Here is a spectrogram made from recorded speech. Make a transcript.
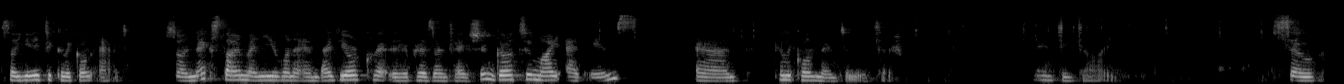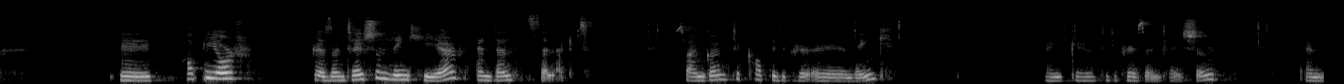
So you need to click on Add. So next time when you want to embed your uh, presentation, go to My Add-ins and click on Mentimeter. Menti time. So uh, copy your presentation link here and then select. So I'm going to copy the uh, link and go to the presentation and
